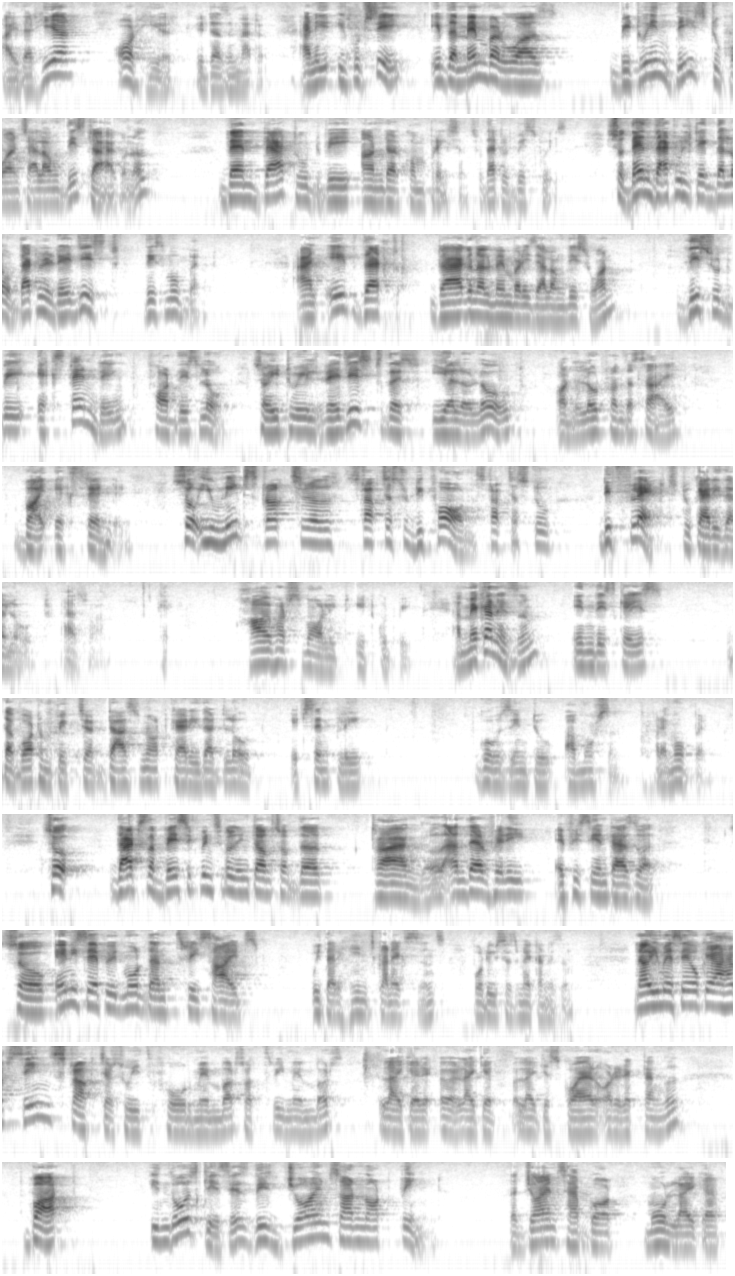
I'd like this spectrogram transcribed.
either here or here, it doesn't matter. And you, you could see if the member was between these two points along this diagonal, then that would be under compression. So that would be squeezed. So then that will take the load. That will resist this movement. And if that diagonal member is along this one, this would be extending for this load. So it will resist this yellow load or the load from the side by extending. So you need structural structures to deform, structures to deflect to carry the load as well. Okay. However small it, it could be. A mechanism, in this case, the bottom picture does not carry that load. It simply goes into a motion or a movement. So that's the basic principle in terms of the triangle and they're very efficient as well. So any shape with more than three sides with their hinge connections produces mechanism. Now you may say, okay, I have seen structures with four members or three members, like a, uh, like a, like a square or a rectangle, but in those cases, these joints are not pinned. The joints have got more like a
